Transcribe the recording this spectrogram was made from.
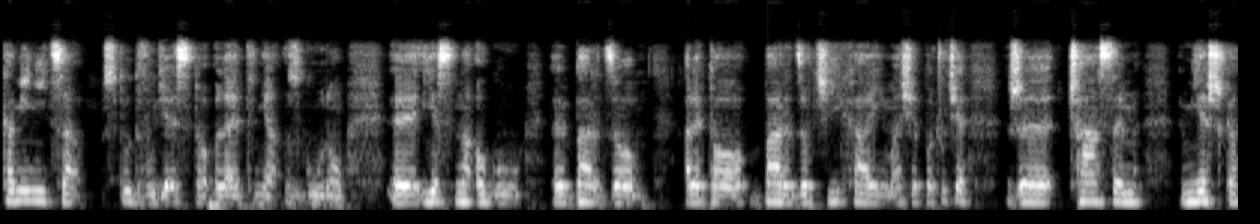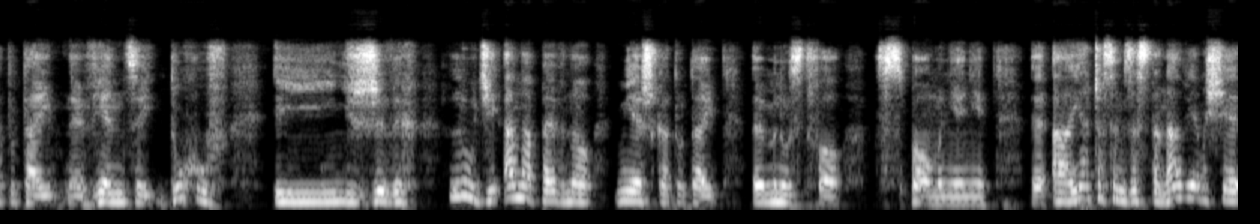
kamienica 120-letnia z górą e, jest na ogół e, bardzo, ale to bardzo cicha i ma się poczucie, że czasem mieszka tutaj więcej duchów niż żywych ludzi, a na pewno mieszka tutaj mnóstwo wspomnień. A ja czasem zastanawiam się,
